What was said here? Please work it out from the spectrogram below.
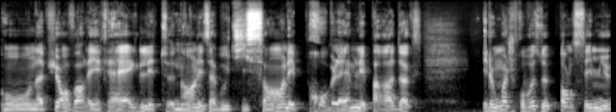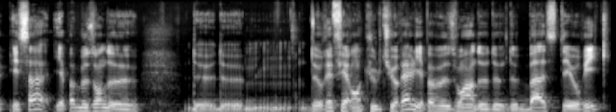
on a pu en voir les règles, les tenants, les aboutissants, les problèmes, les paradoxes. Et donc moi je propose de penser mieux. Et ça, il n'y a pas besoin de, référents culturels, il n'y a pas besoin de, de, base théorique.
